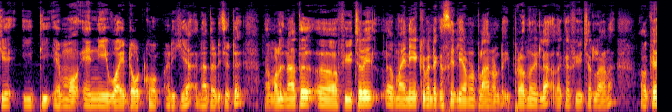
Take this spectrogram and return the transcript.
K E T M O N E Y dot com അടിക്കുക. അതിനകത്ത് അടിച്ചിട്ട് നമ്മളിതിനകത്ത് ഫ്യൂച്ചറിൽ മൈനിങ് എക്യുപ്മെന്റ് ഒക്കെ സെൽ ചെയ്യാനുള്ള പ്ലാനുണ്ട് ഇപ്പോഴൊന്നും ഇല്ല അതൊക്കെ ഫ്യൂച്ചറിലാണ് ഓക്കെ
